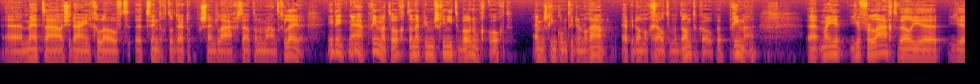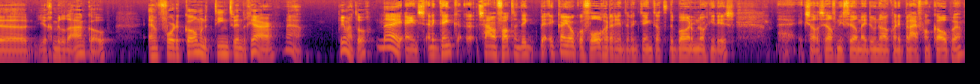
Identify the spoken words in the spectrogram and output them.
eh, Meta, als je daarin gelooft, eh, 20 tot 30% lager staat dan een maand geleden. Ik denk, nou ja, prima toch? Dan heb je misschien niet de bodem gekocht. En misschien komt hij er nog aan. Heb je dan nog geld om het dan te kopen? Prima. Eh, maar je, je verlaagt wel je, je, je gemiddelde aankoop. En voor de komende 10, 20 jaar, nou ja, prima toch? Nee, eens. En ik denk, eh, samenvattend, ik, ik kan je ook wel volgen erin dat ik denk dat de bodem nog niet is. Eh, ik zal er zelf niet veel mee doen ook, want ik blijf gewoon kopen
